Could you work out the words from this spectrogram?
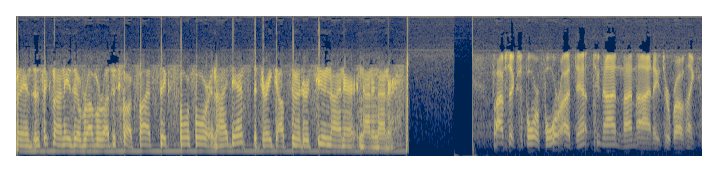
Bonanza 6980 Bravo, Roger Squawk 5644 and ident, the Drake altimeter 29er, 99er. 5644, ident 299980 Bravo, thank you.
